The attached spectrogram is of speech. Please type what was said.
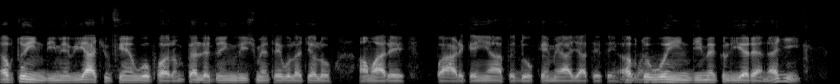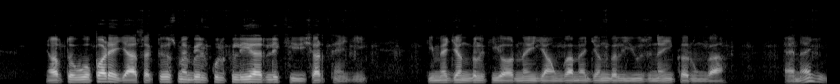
अब तो हिंदी में भी आ चुके हैं वो फॉर्म पहले तो इंग्लिश में थे बोला चलो हमारे पहाड़ के यहाँ पे धोखे में आ जाते थे। अब तो वो हिंदी में क्लियर है ना जी? अब तो वो पढ़े जा सकते उसमें बिल्कुल क्लियर लिखी हुई शर्त हैं जी कि मैं जंगल की ओर नहीं जाऊँगा मैं जंगल यूज़ नहीं करूँगा। है ना जी?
